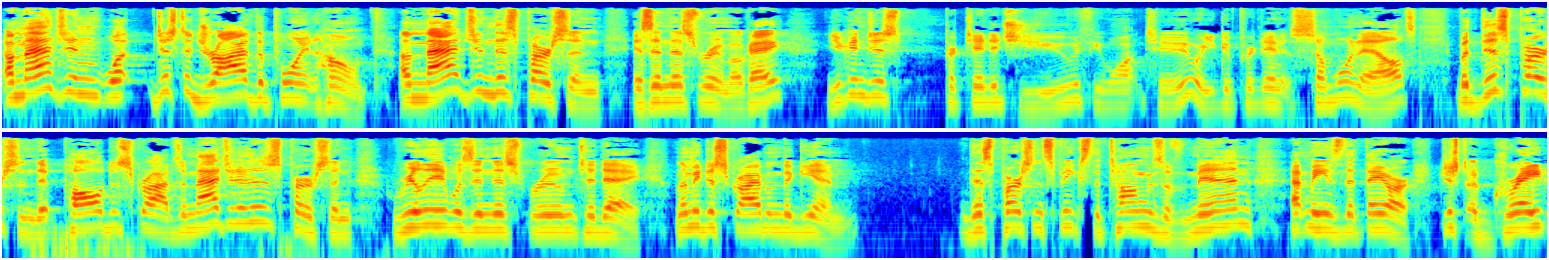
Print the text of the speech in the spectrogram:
Imagine what, just to drive the point home, imagine this person is in this room, okay? You can just pretend it's you if you want to, or you could pretend it's someone else. But this person that Paul describes, imagine if this person really was in this room today. Let me describe him again. This person speaks the tongues of men. That means that they are just a great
